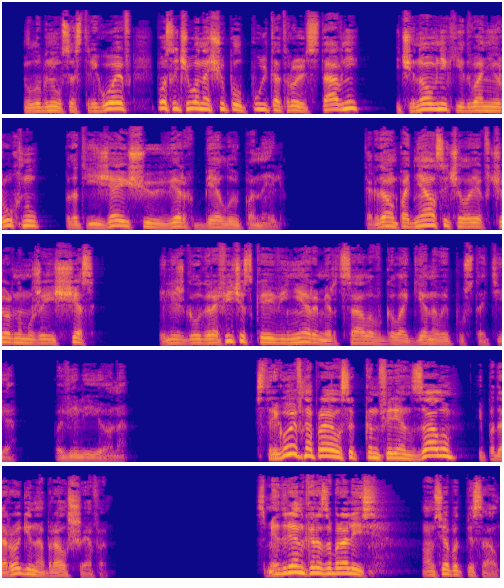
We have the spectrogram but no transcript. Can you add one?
— улыбнулся Стригоев, после чего нащупал пульт от роль ставней и чиновник едва не рухнул под отъезжающую вверх белую панель. Когда он поднялся, человек в черном уже исчез, и лишь голографическая Венера мерцала в галогеновой пустоте павильона. Стригоев направился к конференц-залу и по дороге набрал шефа. С Медренко разобрались, он все подписал.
